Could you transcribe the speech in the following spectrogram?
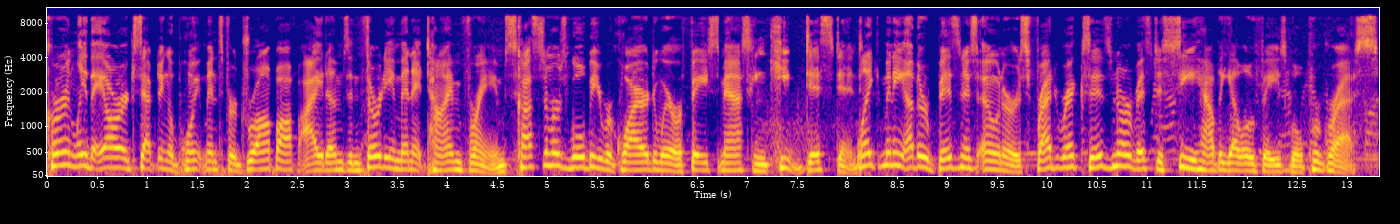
Currently, they are accepting appointments for drop off items in 30 minute time frames. Customers will be required to wear a face mask and keep distance. Like many other business owners, Fredericks is nervous to see how the yellow phase will progress.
